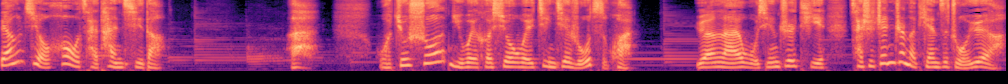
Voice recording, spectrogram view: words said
良久后，才叹气道：“哎，我就说你为何修为进阶如此快，原来五行之体才是真正的天资卓越啊！”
